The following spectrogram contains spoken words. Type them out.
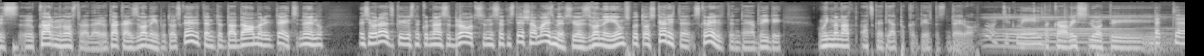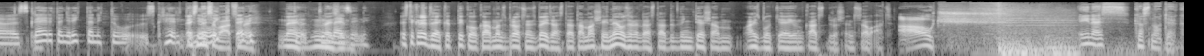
es eh, karma nostrādāju, tā kā es zvanīju par to skrējēju, tad tā dāma arī teica, nē, nu. Es jau redzu, ka jūs nekur neesat braucis, un es saku, es tiešām aizmirsu, jo es zvanīju jums par to skrējēju tajā brīdī. Un viņi man at atskaitīja atpakaļ 15 eiro. Oh, cik mīļi. Tā kā viss ļoti. Bet uh, skrējēji riteni, tu skrējēji Es nesavācu, ne. Nē, tu, tu nezinu. nezini. Es tikai redzēju, ka tikko kā mans brauciens beidzās, tā, tā mašīna neuzrādījās. Tad viņi tiešām aizbloķēja un kāds droši vien savāca. Auč! Ines, kas notiek?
